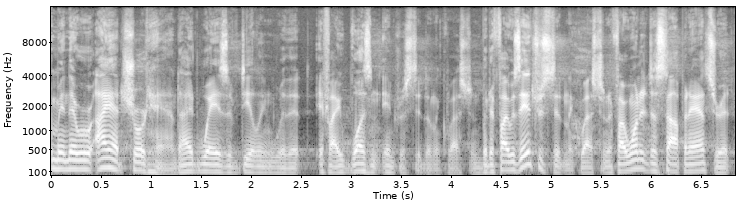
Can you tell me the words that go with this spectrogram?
I mean, there were, I had shorthand. I had ways of dealing with it if I wasn't interested in the question. But if I was interested in the question, if I wanted to stop and answer it,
